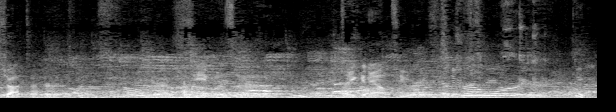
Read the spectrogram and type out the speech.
a shot to her. Oh yeah. She was uh, taken out too A early. true warrior.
